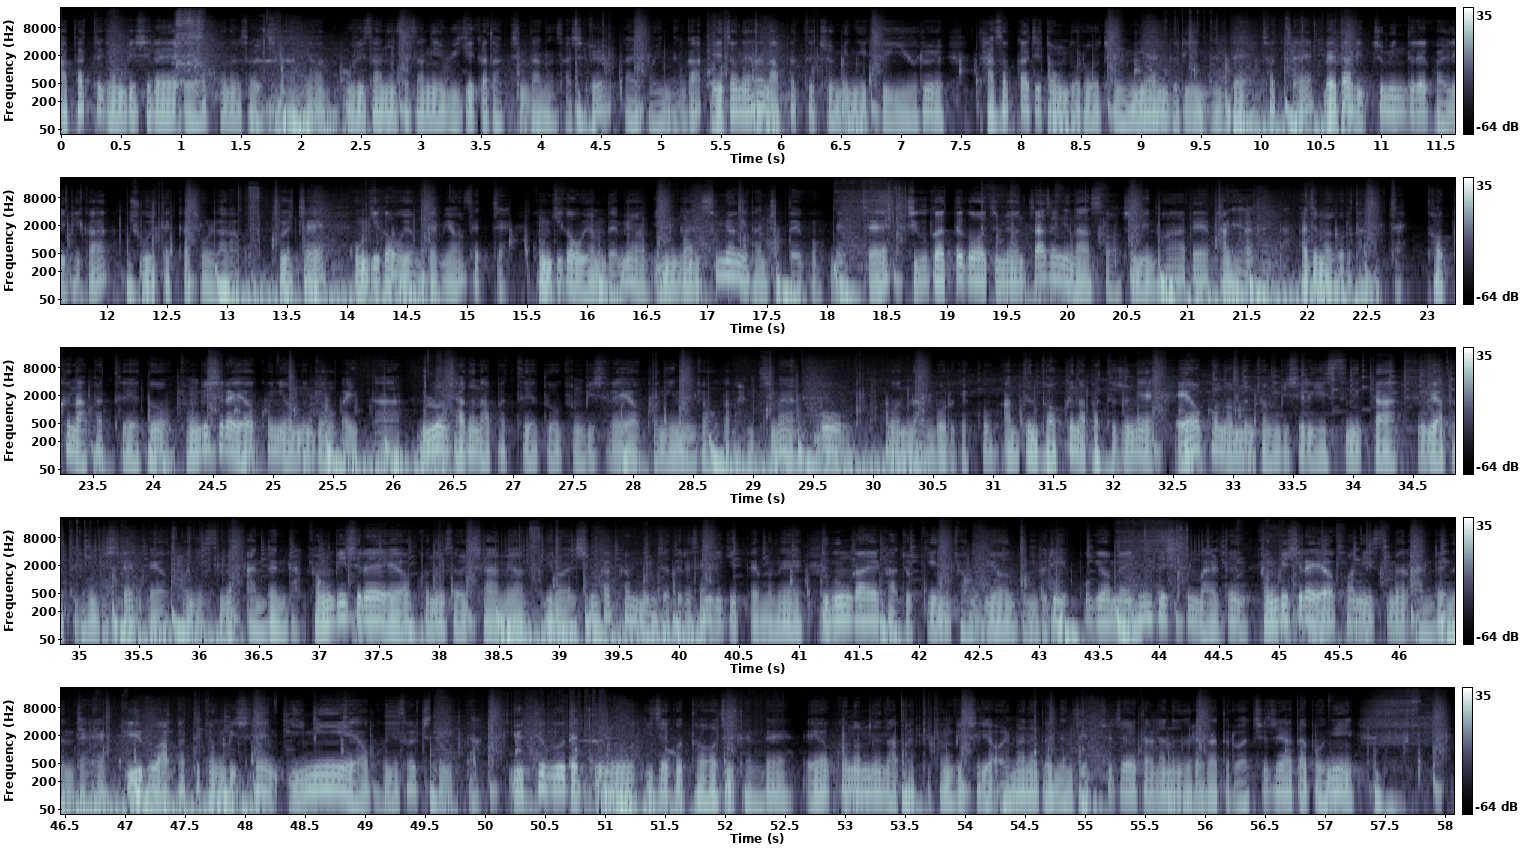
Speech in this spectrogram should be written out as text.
아파트 경비실에 에어컨을 설치하면 우리 사는 세상에 위기가 닥친다는 사실을 알고 있는가? 예전에 한 아파트 주민이 그 이유를 다섯 가지 정도로 정리한 글이 있는데 첫째, 매달 입주민들의 관리비가 죽을 때까지 올라가고 둘째, 공기가 오염되며 셋째, 공기가 오염되면 인간 수명이 단축되고 넷째, 지구가 뜨거워지면 짜증이 나서 주민 화합에 방해가 된다. 마지막으로 다섯째, 더 큰 아파트에도 경비실에 에어컨이 없는 경우가 있다. 물론 작은 아파트에도 경비실에 에어컨이 있는 경우가 많지만 뭐 그건 난 모르겠고 아무튼 더 큰 아파트 중에 에어컨 없는 경비실이 있으니까 우리 아파트 경비실엔 에어컨이 있으면 안 된다. 경비실에 에어컨을 설치하면 이런 심각한 문제들이 생기기 때문에 누군가의 가족인 경비원 분들이 폭염에 힘드시든 말든 경비실에 에어컨이 있으면 안 되는데 일부 아파트 경비실엔 이미 에어컨이 설치돼 있다. 유튜브 댓글로 이제 곧 더워질 텐데 에어 컨 없는 아파트 경비실이 얼마나 되는지 취재해달라는 의뢰가 들어와 취재하다 보니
